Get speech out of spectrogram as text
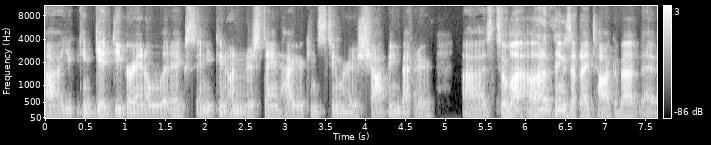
uh, you can get deeper analytics and you can understand how your consumer is shopping better. Uh, so a lot, a lot of the things that I talk about that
